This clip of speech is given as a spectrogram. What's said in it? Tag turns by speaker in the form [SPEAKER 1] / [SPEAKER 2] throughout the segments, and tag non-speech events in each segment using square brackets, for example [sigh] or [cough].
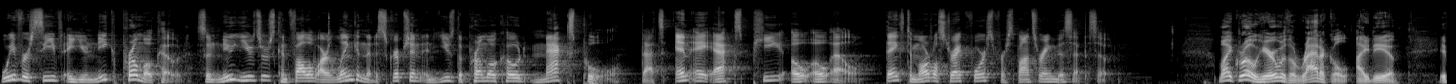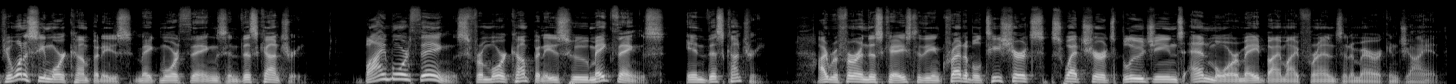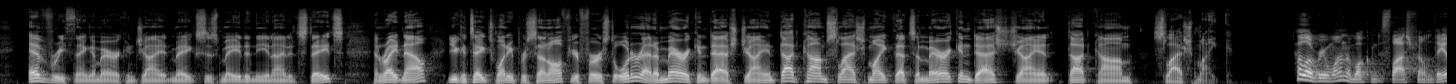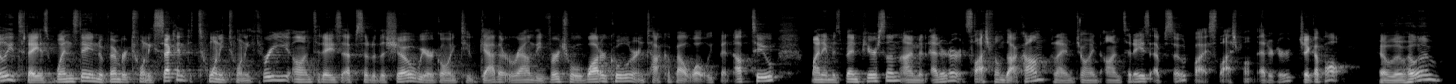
[SPEAKER 1] We've received a unique promo code, so new users can follow our link in the description and use the promo code MAXPOOL. That's M A X P O O L. Thanks to Marvel Strike Force for sponsoring this episode.
[SPEAKER 2] Mike Rowe here with a radical idea. If you want to see more companies make more things in this country, buy more things from more companies who make things in this country. I refer in this case to the incredible t shirts, sweatshirts, blue jeans, and more made by my friends at American Giant. Everything American Giant makes is made in the United States. And right now, you can take 20% off your first order at american-giant.com slash Mike. That's american-giant.com slash Mike.
[SPEAKER 1] Hello, everyone, and welcome to Slash Film Daily. Today is Wednesday, November 22nd, 2023. On today's episode of the show, we are going to gather around the virtual water cooler and talk about what we've been up to. My name is Ben Pearson. I'm an editor at slashfilm.com, and I'm joined on today's episode by Slash Film editor Jacob Hall.
[SPEAKER 3] Hello, hello.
